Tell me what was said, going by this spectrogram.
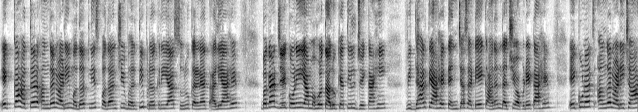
एकाहत्तर अंगणवाडी मदतनीस पदांची भरती प्रक्रिया सुरू करण्यात आली आहे. बघा जे कोणी या मोहोळ तालुक्यातील जे काही विद्यार्थी आहेत त्यांच्यासाठी एक आनंदाची अपडेट आहे. एकूणच अंगणवाडीच्या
